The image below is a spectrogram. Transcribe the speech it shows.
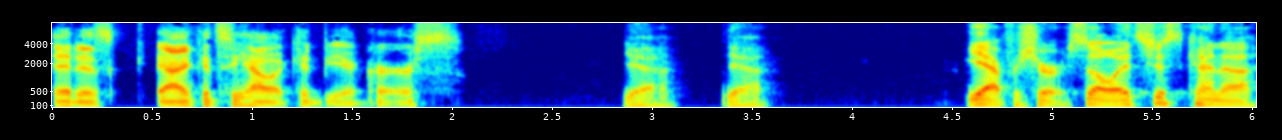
it is. I could see how it could be a curse. Yeah, yeah, yeah, for sure. So it's just kind of,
